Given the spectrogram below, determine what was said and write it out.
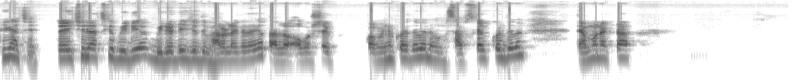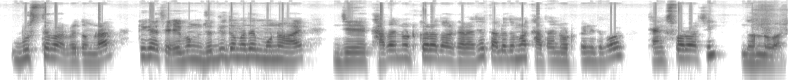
ঠিক আছে? তো এই ছিল আজকে ভিডিও ভিডিওটি যদি ভালো লাগে থাকে, তাহলে অবশ্যই কমেন্ট করে দেবেন এবং সাবস্ক্রাইব করে দেবেন। তেমন একটা বুঝতে পারবে তোমরা। ঠিক আছে? এবং যদি তোমাদের মনে হয় যে খাতা নোট করা দরকার আছে, তাহলে তোমরা খাতা নোট করে নিতে পারো। থ্যাংকস ফর ওয়াচিং ধন্যবাদ।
